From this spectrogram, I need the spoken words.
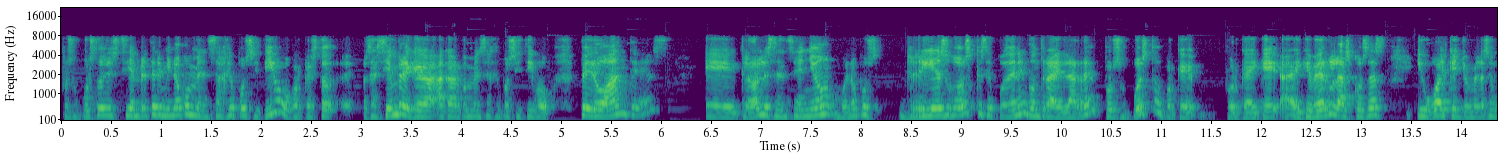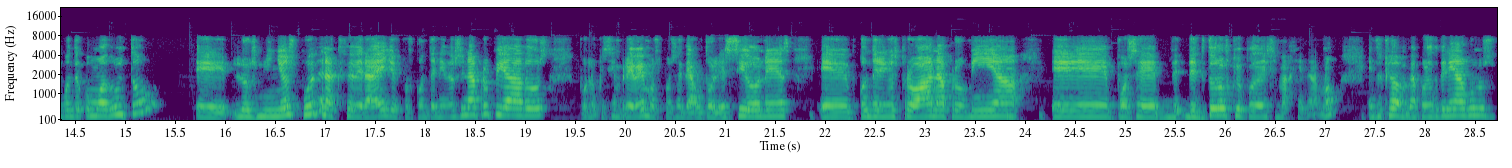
por supuesto, siempre termino con mensaje positivo, porque esto, o sea, siempre hay que acabar con mensaje positivo, pero antes eh, claro, les enseño, bueno, pues riesgos que se pueden encontrar en la red, por supuesto, porque, porque hay, que, hay que ver las cosas igual que yo me las encuentro como adulto. Eh, los niños pueden acceder a ellos, pues contenidos inapropiados, por lo que siempre vemos, pues de autolesiones, eh, contenidos pro ana, pro mía, pues de, todos los que podáis imaginar, ¿no? Entonces, claro, me acuerdo que tenía algunos,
